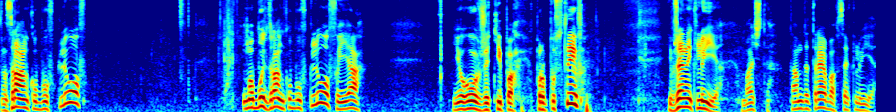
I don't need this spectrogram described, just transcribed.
зранку був кльов. Мабуть, зранку був кльов, і я його вже типа пропустив і вже не клює. Бачите, там, де треба, все клює.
